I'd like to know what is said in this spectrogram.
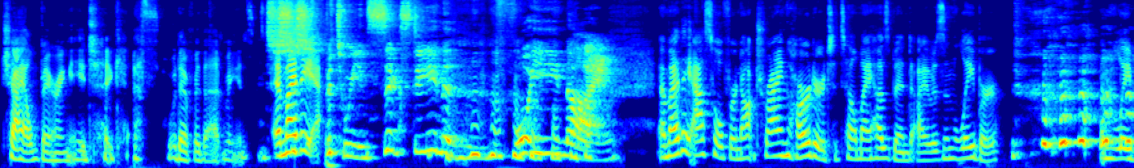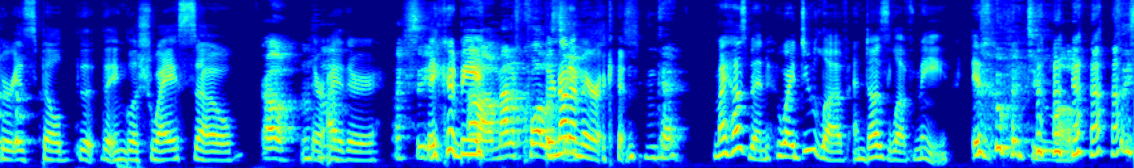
childbearing age, I guess. Whatever that means. Am I the between sixteen and forty nine? Am I the asshole for not trying harder to tell my husband I was in labor? And labor is spelled the, the English way, so oh, they're mhm. either I see. they could be ah, man of quality. they're not American. Okay, My husband, who I do love and does love me, is who I do love. please,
